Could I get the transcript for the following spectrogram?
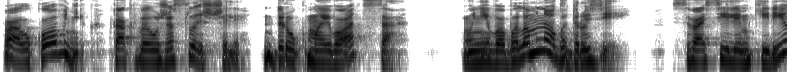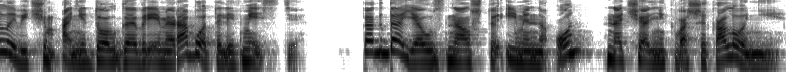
Полковник, как вы уже слышали, друг моего отца. У него было много друзей. С Василием Кирилловичем они долгое время работали вместе. Когда я узнал, что именно он начальник вашей колонии,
